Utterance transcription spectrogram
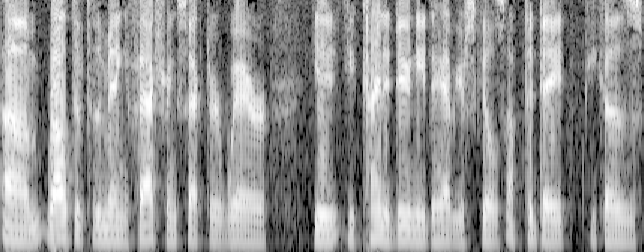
um, relative to the manufacturing sector where you you kind of do need to have your skills up to date because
